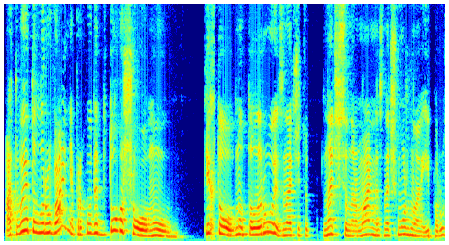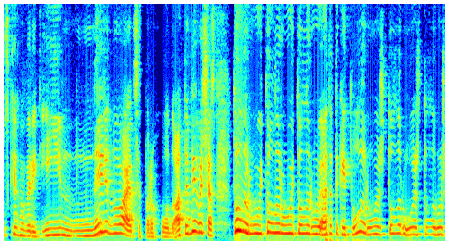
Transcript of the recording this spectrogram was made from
А твоє толерування приходить до того, що ну, ті, хто ну, толерує, значить, значить все нормально, значить можна і по-русски говорити. І не відбувається переходу. А тобі весь час толеруй, толеруй, толеруй, а ти такий толеруєш, толеруєш, толеруєш.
